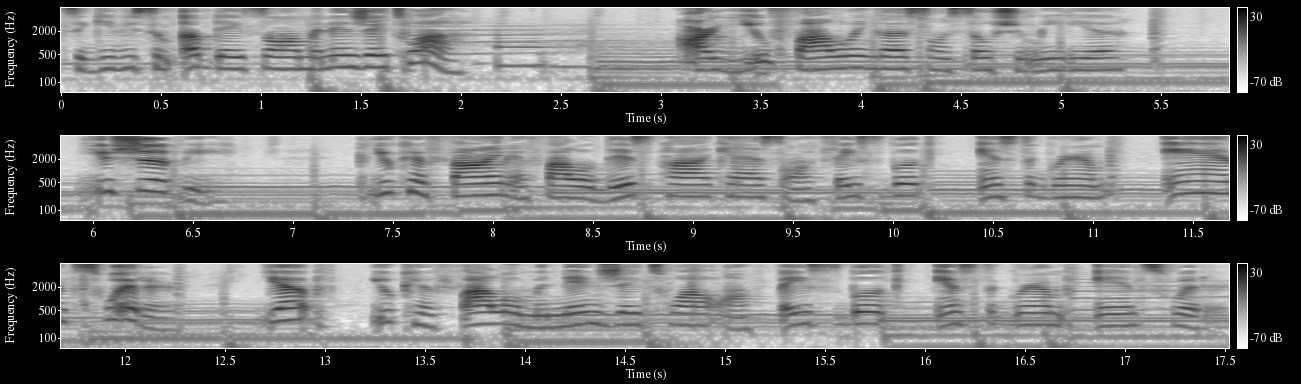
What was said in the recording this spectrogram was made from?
to give you some updates on Menage Toi. Are you following us on social media? You should be. You can find and follow this podcast on Facebook, Instagram, and Twitter. Yep, you can follow Menenge Toi on Facebook, Instagram, and Twitter.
